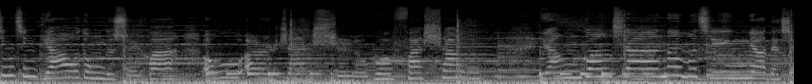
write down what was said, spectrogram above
轻轻跳动的水花，偶尔沾湿了我发梢。阳光下那么奇妙的小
